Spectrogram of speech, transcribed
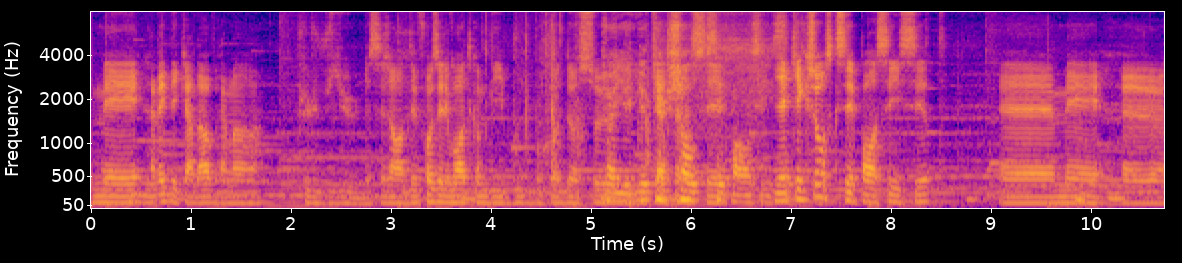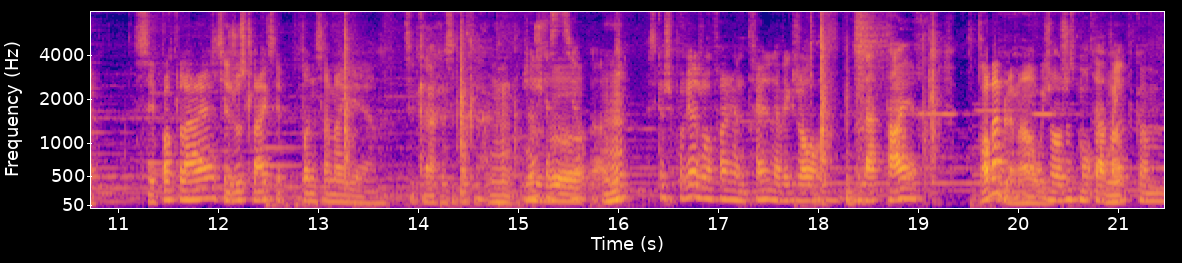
mais avec des cadavres vraiment plus vieux. C'est genre, des fois, vous allez voir comme des bouts de bras d'osseux. Il y a- y quelque chose qui s'est passé Il y a ici. quelque chose qui s'est passé ici, euh, mais euh, c'est pas clair, c'est juste clair que c'est pas nécessairement agréable. C'est clair que c'est pas clair. J'ai une question. Mhm. Est-ce que je pourrais genre faire une trail avec genre de la terre? Probablement, oui. Genre juste monter à Oui. comme.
